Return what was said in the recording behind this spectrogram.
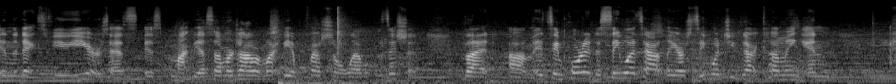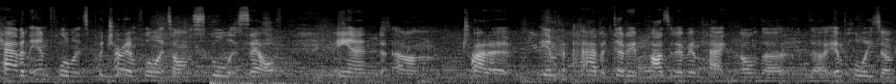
in the next few years as it might be a summer job, it might be a professional level position. But um, it's important to see what's out there, see what you've got coming and have an influence, put your influence on the school itself and um, try to have a good positive impact on the, the employees of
